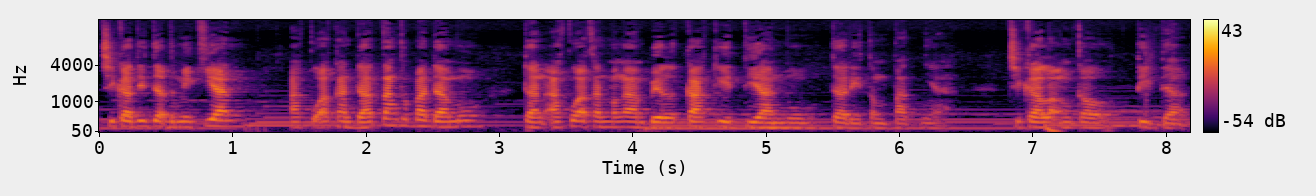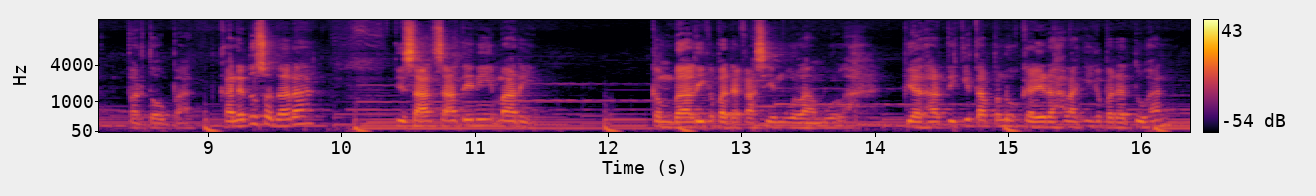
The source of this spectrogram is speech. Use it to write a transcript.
Jika tidak demikian, aku akan datang kepadamu dan aku akan mengambil kaki dianmu dari tempatnya, jikalau engkau tidak bertobat. Karena itu saudara, di saat-saat ini mari kembali kepada kasih mula-mula. Biar hati kita penuh gairah lagi kepada Tuhan,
